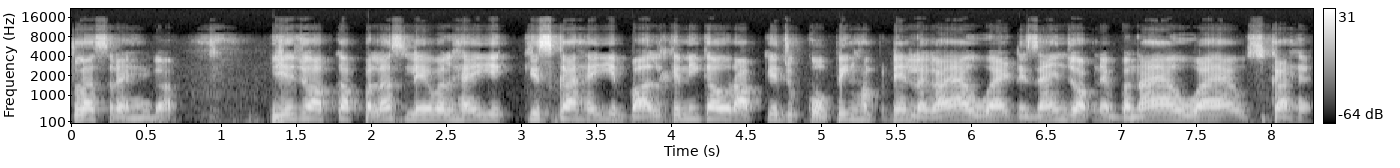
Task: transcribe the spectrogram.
प्लस रहेगा। ये जो आपका प्लस लेवल है, ये किसका है? ये बालकनी का और आपके जो कोपिंग हमने लगाया हुआ है डिज़ाइन जो आपने बनाया हुआ है, उसका है।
